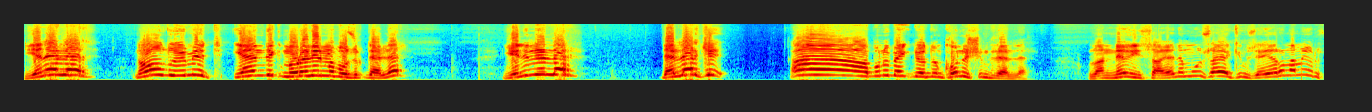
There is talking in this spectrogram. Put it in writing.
Yenerler. Ne oldu Ümit? Yendik moralin mi bozuk derler. Yenilirler. Derler ki ha bunu bekliyordun konuş şimdi derler. Ulan ne İsa'ya ne Musa'ya kimseye yaranamıyoruz.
